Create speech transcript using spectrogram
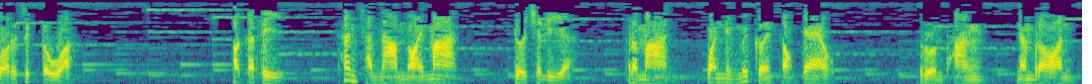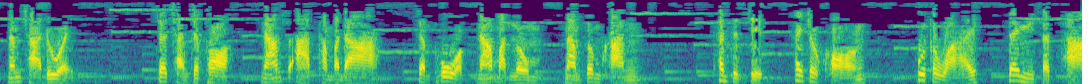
บอรู้สึกตัว ปกติ ท่านฉันน้ำน้อยมาก โดยเฉลี่ย ประมาณ วันหนึ่งไม่เกินสองแก้ว รวมทั้ง น้ำร้อน น้ำชาด้วย จะฉันเฉพาะน้ำสะอาดธรรมดาจำพวกน้ำอัดลม น้ำส้มคั้น ท่านจะจิตให้เจ้าของ ผู้ถวายได้มีศรัทธา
